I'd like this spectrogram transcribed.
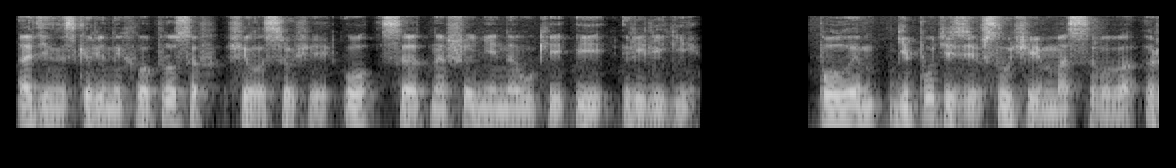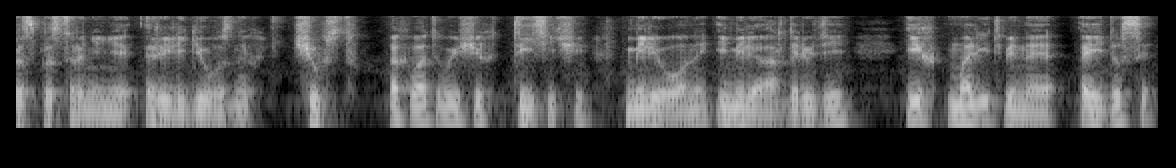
один из коренных вопросов философии о соотношении науки и религии. По Лэм-гипотезе в случае массового распространения религиозных чувств, охватывающих тысячи, миллионы и миллиарды людей, их молитвенные эйдосы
